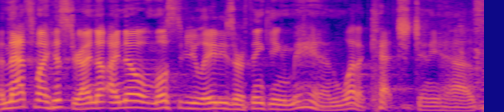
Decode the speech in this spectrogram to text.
and that's my history. I know, I know most of you ladies are thinking, man, what a catch Jenny has.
